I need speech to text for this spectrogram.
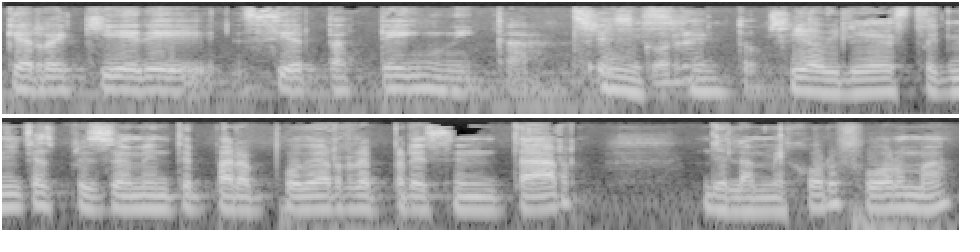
que requiere cierta técnica, ¿es correcto? Sí, habilidades técnicas precisamente para poder representar de la mejor forma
